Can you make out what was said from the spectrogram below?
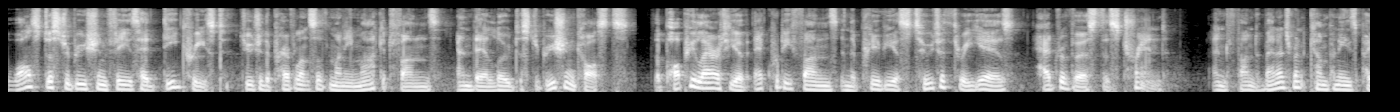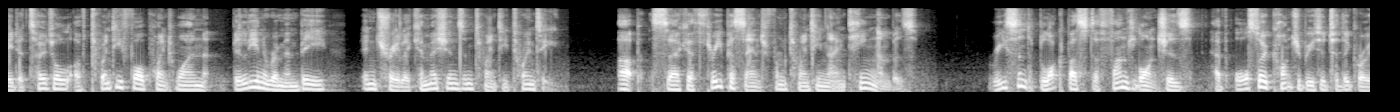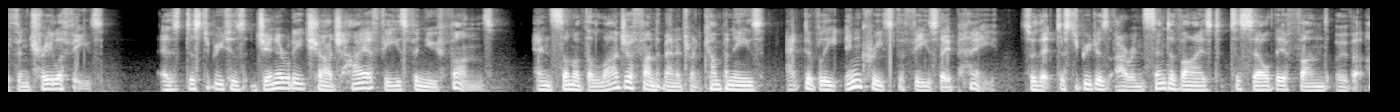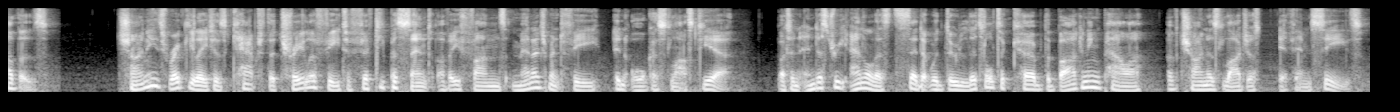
Whilst distribution fees had decreased due to the prevalence of money market funds and their low distribution costs, the popularity of equity funds in the previous two to three years had reversed this trend, and fund management companies paid a total of 24.1 billion RMB in trailer commissions in 2020, up circa 3% from 2019 numbers. Recent blockbuster fund launches have also contributed to the growth in trailer fees, as distributors generally charge higher fees for new funds, and some of the larger fund management companies actively increase the fees they pay so that distributors are incentivized to sell their fund over others. Chinese regulators capped the trailer fee to 50% of a fund's management fee in August last year, but an industry analyst said it would do little to curb the bargaining power of China's largest FMCs.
